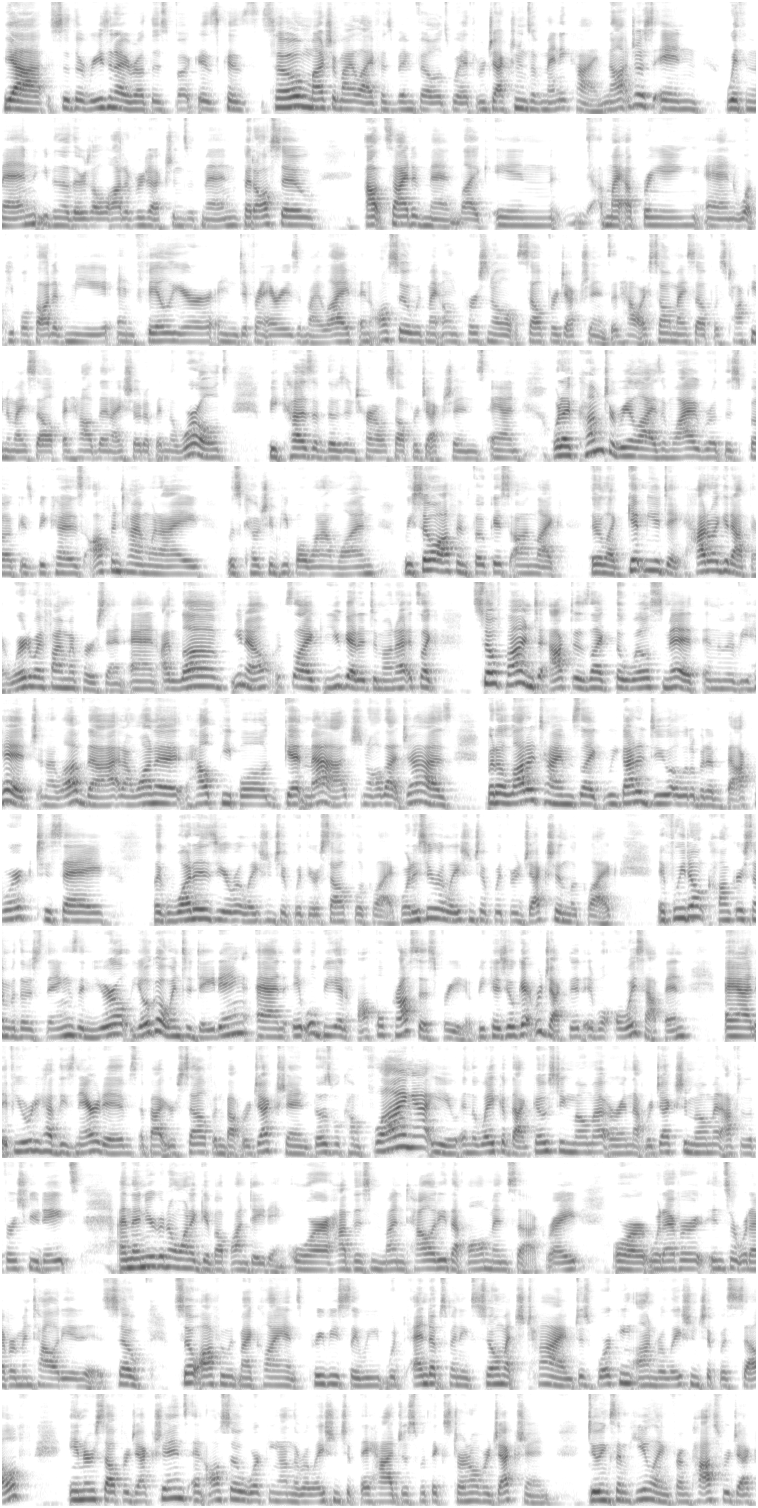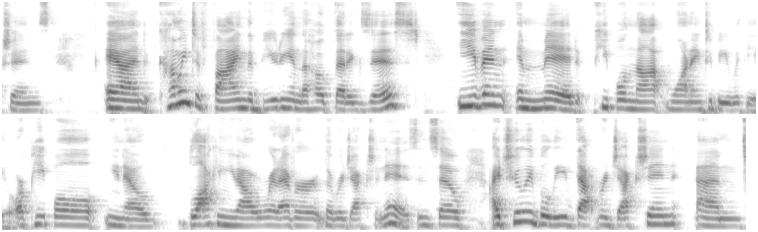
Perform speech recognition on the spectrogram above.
Yeah. So the reason I wrote this book is because so much of my life has been filled with rejections of many kind, not just in with men, even though there's a lot of rejections with men, but also outside of men, like in my upbringing and what people thought of me and failure in different areas of my life, and also with my own personal self rejections and how I saw myself, was talking to myself, and how then I showed up in the world because of those internal self rejections. And what I've come to realize and why I wrote this book is because oftentimes when I was coaching people one on one, we so often focus on like, they're like, get me a date. How do I get out there? Where do I find my person? And I love, you know, it's like, you get it, Damona. It's like so fun to act as like the Will Smith in the movie Hitch. And I love that. And I want to help people get matched and all that jazz. But a lot of times, like, we got to do a little bit of back work to say, like, what does your relationship with yourself look like? What does your relationship with rejection look like? If we don't conquer some of those things, then you'll you'll go into dating and it will be an awful process for you because you'll get rejected. It will always happen. And if you already have these narratives about yourself and about rejection, those will come flying at you in the wake of that ghosting moment or in that rejection moment after the first few dates. And then you're going to want to give up on dating or have this mentality that all men suck, right? Or whatever, insert whatever mentality it is. So, so often with my clients previously, we would end up spending so much time just working on relationship with self, inner self rejections, and also working on the relationship they had just with external rejection doing some healing from past rejections, and coming to find the beauty and the hope that exists even amid people not wanting to be with you or people, you know, blocking you out or whatever the rejection is. And so I truly believe that rejection um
